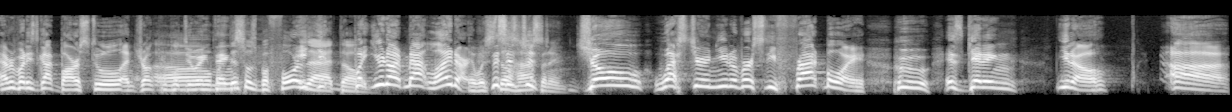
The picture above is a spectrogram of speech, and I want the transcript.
everybody's got bar stool and drunk people Oh, doing my- things. this was before It- that, it- though. But you're not Matt Leinart. It was this still is happening. just Joe Western University frat boy who is getting, you know, uh,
